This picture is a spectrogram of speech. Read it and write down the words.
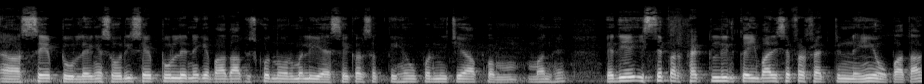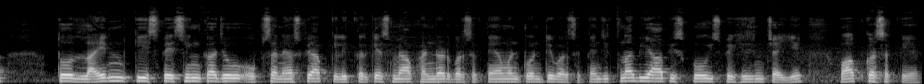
सेप टूल लेंगे सॉरी सेप टूल लेने के बाद आप इसको नॉर्मली ऐसे कर सकते हैं, ऊपर नीचे आपका मन है। यदि इससे परफेक्टली कई बार इससे परफेक्टली नहीं हो पाता तो लाइन की स्पेसिंग का जो ऑप्शन है, उस पर आप क्लिक करके इसमें आप हंड्रेड भर सकते हैं वन ट्वेंटी भर सकते हैं। जितना भी आप इसको स्पेसिंग चाहिए, वो आप कर सकते हैं।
